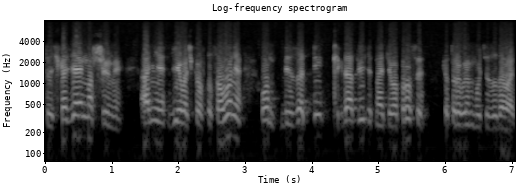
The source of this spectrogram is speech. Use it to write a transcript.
То есть хозяин машины, а не девочка в автосалоне, он без запинки всегда ответит на эти вопросы, которые вы ему будете задавать.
